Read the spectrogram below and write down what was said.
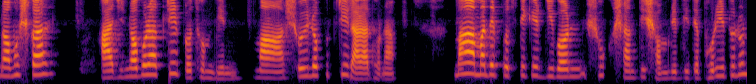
নমস্কার। আজ নবরাত্রির প্রথম দিন, মা শৈলপুত্রীর আরাধনা। মা আমাদের প্রত্যেকের জীবন সুখ, শান্তি, সমৃদ্ধিতে ভরিয়ে তুলুন।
